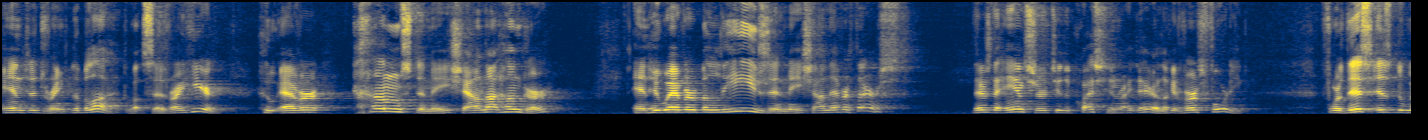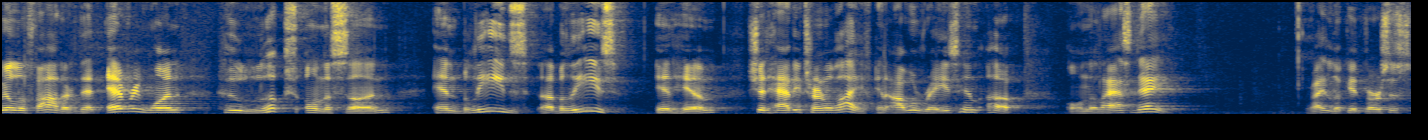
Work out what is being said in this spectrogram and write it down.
and to drink the blood? Well, it says right here, whoever comes to me shall not hunger, and whoever believes in me shall never thirst. There's the answer to the question right there. Look at verse 40. For this is the will of the Father, that everyone who looks on the Son and bleeds, uh, believes in him should have eternal life, and I will raise him up on the last day. Right? Look at verses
